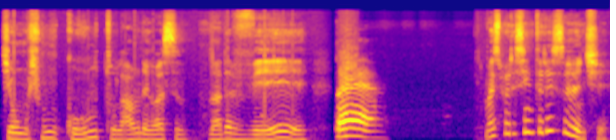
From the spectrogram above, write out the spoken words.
tinha um, tipo, um culto lá, um negócio nada a ver. É. Mas parecia interessante.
